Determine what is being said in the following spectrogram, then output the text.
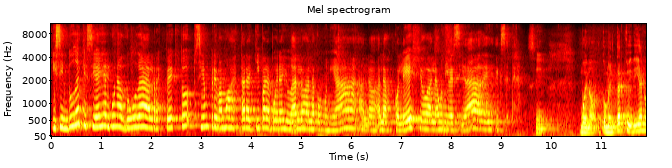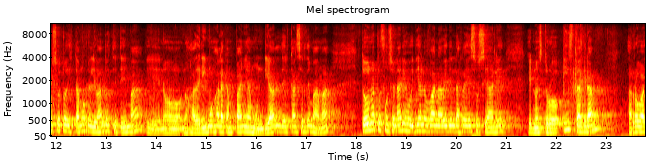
y sin duda que si hay alguna duda al respecto, siempre vamos a estar aquí para poder ayudarlos a la comunidad, a, a los colegios, a las universidades, etcétera. Sí. Bueno, comentar que hoy día nosotros estamos relevando este tema, eh, nos adherimos a la campaña mundial del cáncer de mama. Todos nuestros funcionarios hoy día los van a ver en las redes sociales, en nuestro Instagram, arroba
